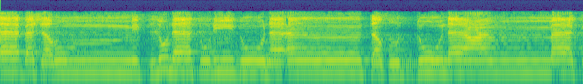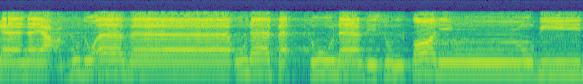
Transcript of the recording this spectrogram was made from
إلا بشر مثلنا تريدون أن تصدونا عما كان يعبد آباؤنا فأتونا بسلطان مبين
